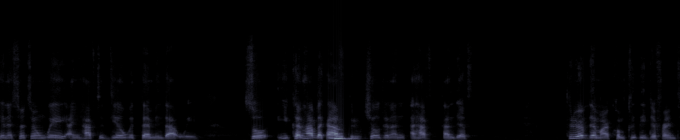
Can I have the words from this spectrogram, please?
in a certain way and you have to deal with them in that way. So you can have like i have mm-hmm. three children and i have and there's three of them are completely different.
